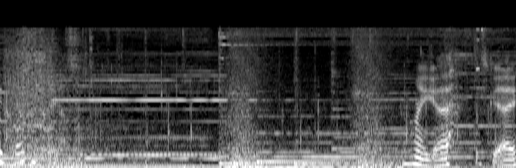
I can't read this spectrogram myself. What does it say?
Why do I keep focusing on them? Oh my god, this guy.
